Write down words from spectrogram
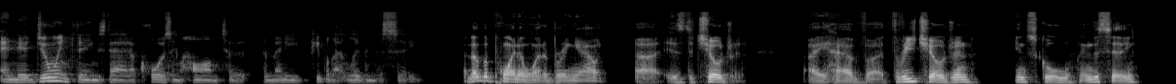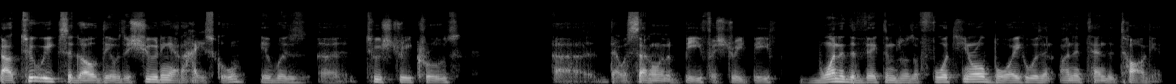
and they're doing things that are causing harm to the many people that live in the city. Another point I want to bring out uh, is the children. I have uh, three children in school in the city. About two weeks ago, there was a shooting at a high school. It was uh, two street crews uh, that was settling a beef, a street beef. One of the victims was a 14 year old boy who was an unintended target.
